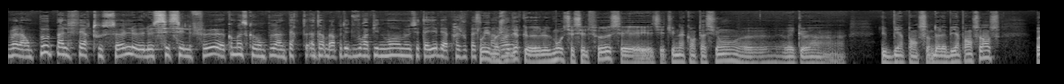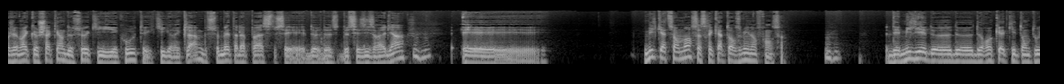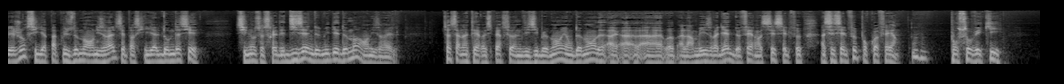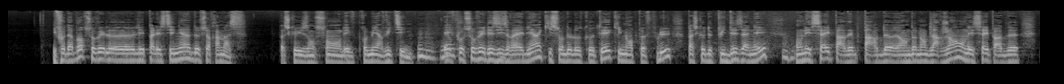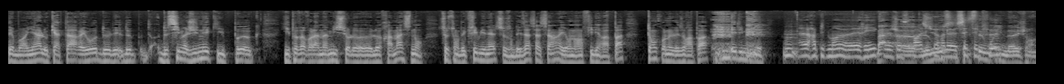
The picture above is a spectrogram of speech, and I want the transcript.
Voilà, on ne peut pas le faire tout seul, le cessez-le-feu. Comment est-ce qu'on peut bah, peut-être vous rapidement, Monsieur Taïeb, et après je vous passe oui, la parole. Oui, moi je veux dire que le mot cessez-le-feu, c'est une incantation euh, avec un, du bien de la bien-pensance. Moi, j'aimerais que chacun de ceux qui écoutent et qui réclament se mette à la place de ces, de, ces Israéliens. Mhm. Et 1400 morts, ça serait 14 000 en France. Mhm. Des milliers de, roquettes qui tombent tous les jours. S'il n'y a pas plus de morts en Israël, c'est parce qu'il y a le dôme d'acier. Sinon, ce serait des dizaines de milliers de morts en Israël. Ça, ça n'intéresse personne, visiblement, et on demande à, l'armée israélienne de faire un cessez-le-feu. Un cessez-le-feu, pourquoi faire? Mhm. Pour sauver qui? Il faut d'abord sauver les Palestiniens de ce Hamas parce qu'ils en sont les premières victimes. Mhm. Et il faut sauver les Israéliens qui sont de l'autre côté, qui n'en peuvent plus, parce que depuis des années, mhm. on essaye, par, en donnant de l'argent, on essaye par des moyens, le Qatar et autres, de, s'imaginer qu'ils peuvent, avoir la main mise sur le, le, Hamas. Non, ce sont des criminels, ce sont des assassins, et on n'en finira pas tant qu'on ne les aura pas éliminés. Hum, euh, rapidement, euh, Eric, bah, Geoffroy, euh, sur le cessez-le-feu.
